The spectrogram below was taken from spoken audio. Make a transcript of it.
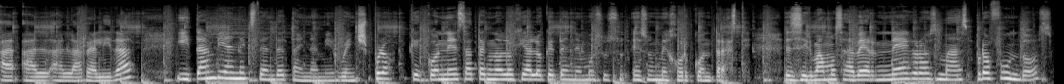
a, la realidad. Y también Extended Dynamic Range Pro, que con esta tecnología lo que tenemos es un mejor contraste. Es decir, vamos a ver negros más profundos,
